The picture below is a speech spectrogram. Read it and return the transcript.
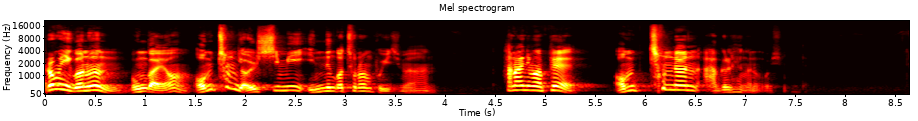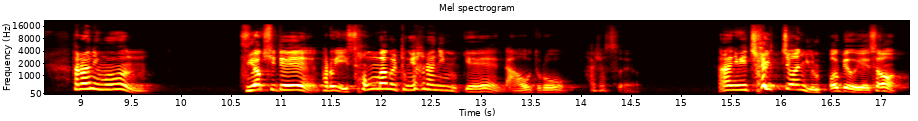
여러분 이거는 뭔가요? 엄청 열심히 있는 것처럼 보이지만 하나님 앞에 엄청난 악을 행하는 것입니다. 하나님은 구약 시대에 바로 이 성막을 통해 하나님께 나오도록 하셨어요. 하나님이 철저한 율법에 의해서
